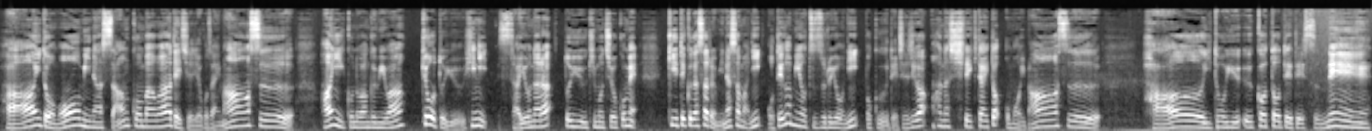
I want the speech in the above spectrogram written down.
はーい、どうも、皆さん、こんばんは、デジェでございます。はい、この番組は、今日という日に、さよならという気持ちを込め、聞いてくださる皆様にお手紙を綴るように、僕、デジェジがお話ししていきたいと思います。はーい、ということでですね、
